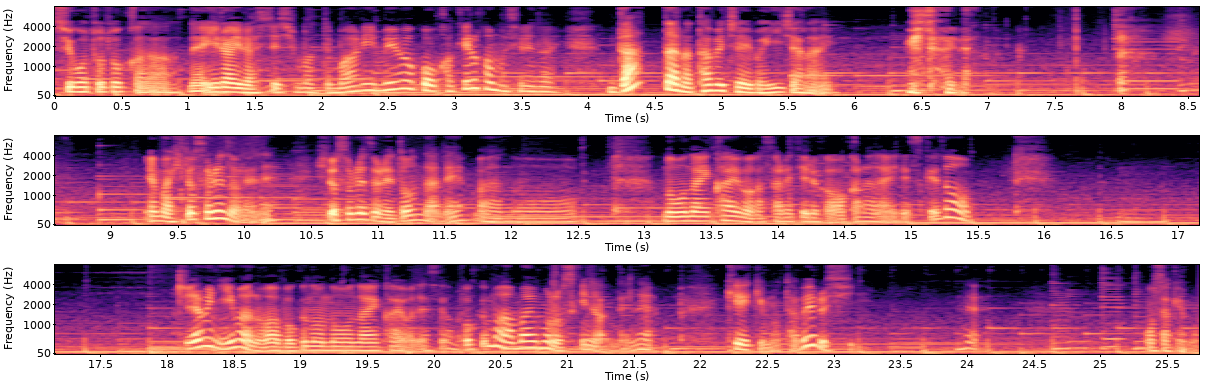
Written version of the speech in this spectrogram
仕事とかねイライラしてしまって周りに迷惑をかけるかもしれない。だったら食べちゃえばいいじゃない。みたいな。いやまあ人それぞれね。人それぞれどんなね、まあの脳内会話がされてるかわからないですけど。うん。ちなみに今のは僕の脳内会話ですよ。僕も甘いもの好きなんでね、ケーキも食べるし、ね、お酒も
